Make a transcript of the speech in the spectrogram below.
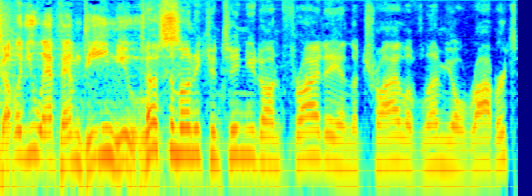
WFMD News. Testimony continued on Friday in the trial of Lemuel Roberts,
